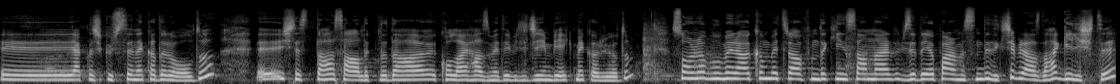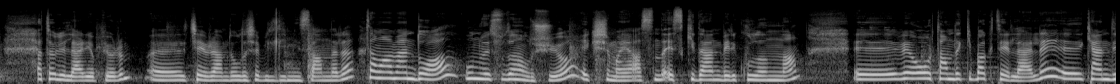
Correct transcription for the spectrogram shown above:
Ee, yaklaşık 3 sene kadar oldu. Ee, işte daha sağlıklı, daha kolay hazmedebileceğim bir ekmek arıyordum. Sonra bu merakım etrafımdaki insanlar bize de yapar mısın dedikçe biraz daha gelişti. Atölyeler yapıyorum e, çevremde ulaşabildiğim insanlara. Tamamen doğal, un ve sudan oluşuyor ekşi maya. Aslında eskiden beri kullanılan e, ve ortamdaki bakterilerle kendi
